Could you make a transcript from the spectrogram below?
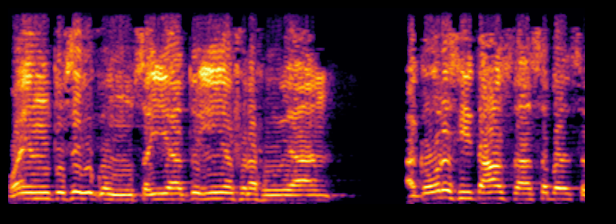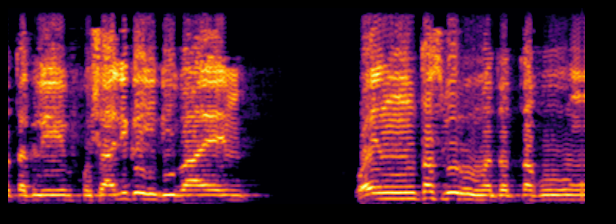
وَإِن تُصِبْكُمْ سَيَّةٌ يَفْرَحُوا يَا اکور سی تاستا سب ستکلیف خوشحالی کئی دیوائے وَإِن تَصْبِرُوا وَتَتَّقُوا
